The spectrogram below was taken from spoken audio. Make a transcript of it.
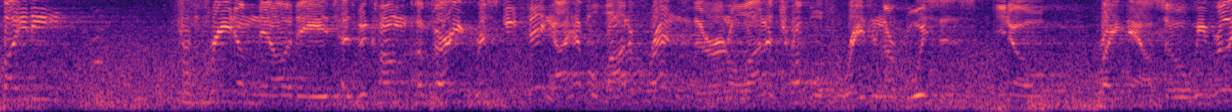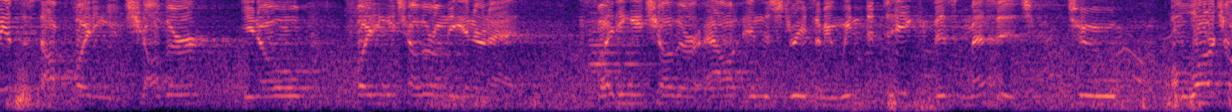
fighting for freedom nowadays has become a very risky thing. I have a lot of friends that are in a lot of trouble for raising their voices, you know, right now. So we really have to stop fighting each other, you know, fighting each other on the internet, fighting each other out in the streets. I mean, we need to take this message to a larger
